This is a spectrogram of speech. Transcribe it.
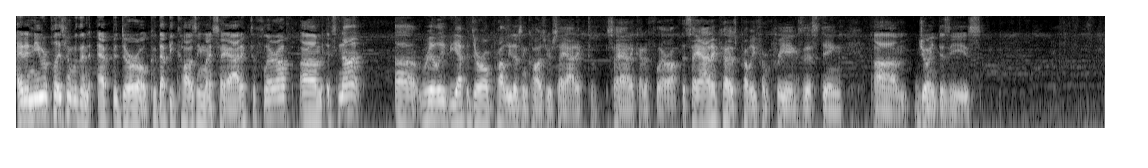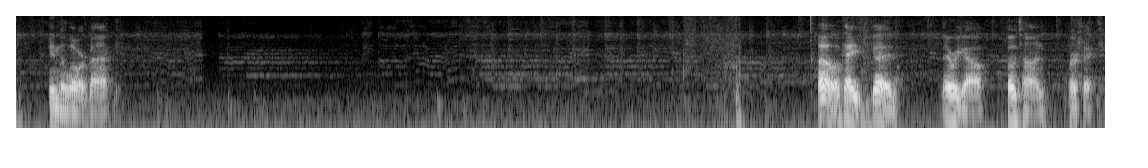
Had a knee replacement with an epidural. Could that be causing my sciatic to flare up? Um, it's not uh, really. The epidural probably doesn't cause your sciatic to, sciatica to flare up. The sciatica is probably from pre-existing um, joint disease in the lower back. Oh, okay, good. There we go. Photon. Perfect.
